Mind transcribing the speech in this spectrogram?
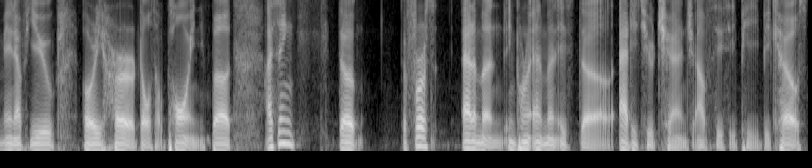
many of you already heard those points but I think the the first element, important element, is the attitude change of CCP because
